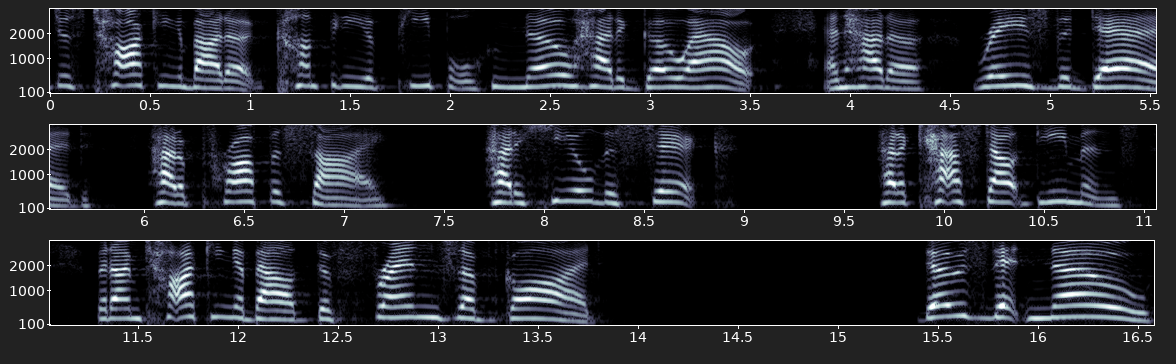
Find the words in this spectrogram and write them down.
just talking about a company of people who know how to go out and how to raise the dead, how to prophesy, how to heal the sick, how to cast out demons. But I'm talking about the friends of God. Those that know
